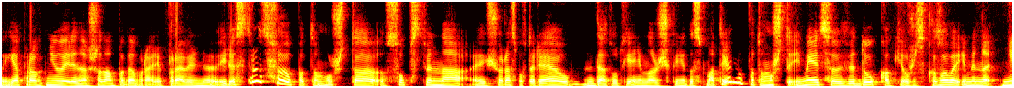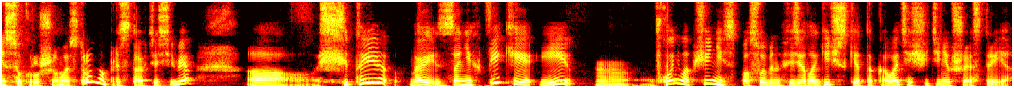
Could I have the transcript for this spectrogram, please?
я, правда, не уверена, что нам подобрали правильную иллюстрацию, потому что, собственно, еще раз повторяю, да, тут я немножечко не досмотрела, потому что имеется в виду, как я уже сказала, именно несокрушимая стройка. Представьте себе а, щиты, да, из-за них пики, и конь вообще не способен физиологически атаковать ощетинившие острия.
